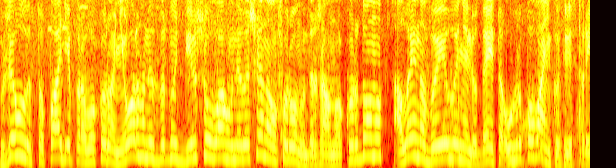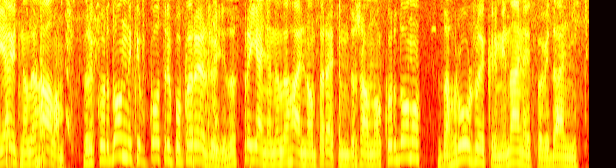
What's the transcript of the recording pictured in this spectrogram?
Вже у листопаді правоохоронні органи звернуть більшу увагу не лише на охорону державного кордону, але й на виявлення людей та угрупувань, котрі сприяють нелегалам. Прикордонники вкотре попереджують за сприяння нелегального перетину державного кордону загрожує кримінальна відповідальність.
